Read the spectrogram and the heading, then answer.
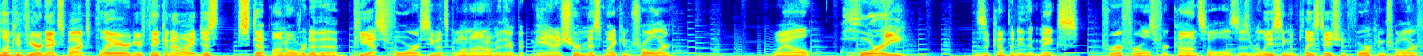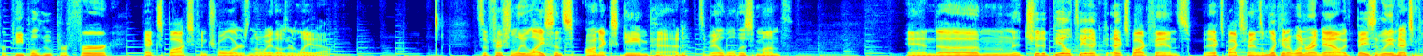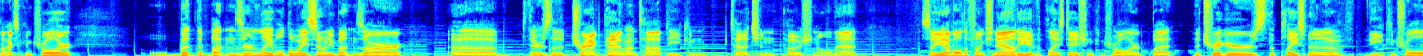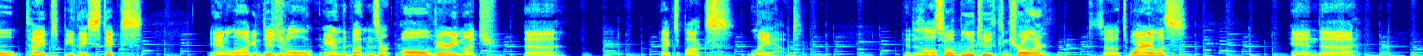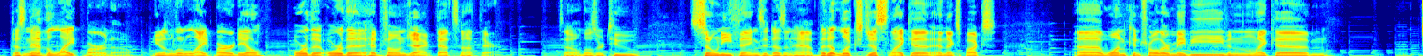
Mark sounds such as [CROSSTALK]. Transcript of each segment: Look, if you're an Xbox player and you're thinking, I might just step on over to the PS4, see what's going on over there, but man, I sure miss my controller. Well, Hori is a company that makes peripherals for consoles, is releasing a PlayStation 4 controller for people who prefer Xbox controllers and the way those are laid out. It's officially licensed Onyx Gamepad. It's available this month. And um, it should appeal to Xbox fans. Xbox fans. I'm looking at one right now. It's basically an [LAUGHS] Xbox controller, but the buttons are labeled the way Sony buttons are. Uh, there's a trackpad on top that you can touch and push and all that. So you have all the functionality of the PlayStation controller, but the triggers, the placement of the control types, be they sticks, analog and digital, and the buttons are all very much uh, Xbox layout. It is also a Bluetooth controller, so it's wireless, and uh, doesn't have the light bar though. You know the little light bar deal, or the or the headphone jack. That's not there. So those are two Sony things it doesn't have, but it looks just like a, an Xbox uh, One controller, maybe even like a. Um,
